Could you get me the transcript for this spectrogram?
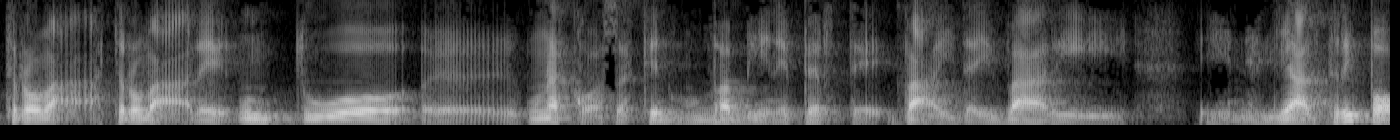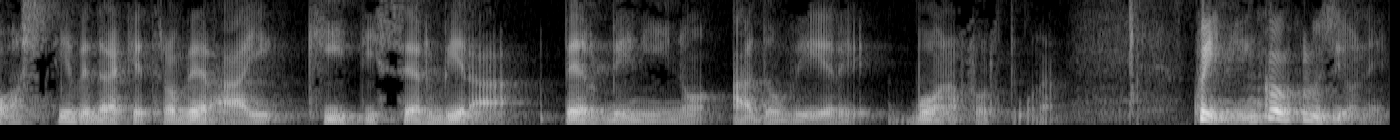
trova, a trovare un tuo, eh, una cosa che non va bene per te. Vai dai vari, eh, negli altri posti e vedrai che troverai chi ti servirà per benino a dovere. Buona fortuna. Quindi, in conclusione,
